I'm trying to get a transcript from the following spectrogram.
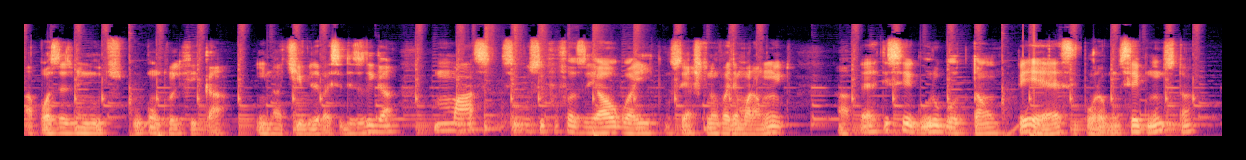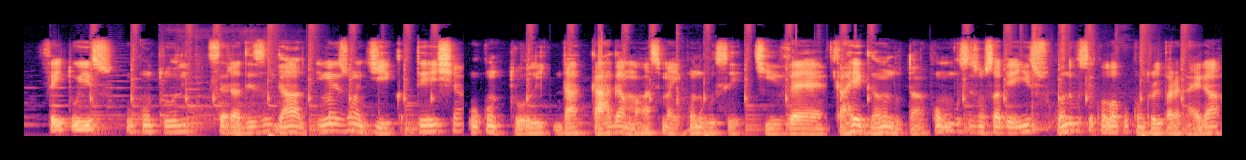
após 10 minutos o controle ficar inativo ele vai se desligar. Mas se você for fazer algo aí que você acha que não vai demorar muito, aperte e segura o botão PS por alguns segundos, tá? Feito isso, o controle será desligado. E mais uma dica, deixa o controle da carga máxima aí quando você estiver carregando, tá? Como vocês vão saber isso? Quando você coloca o controle para carregar,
